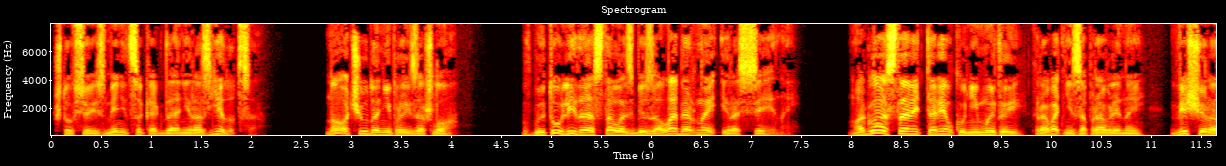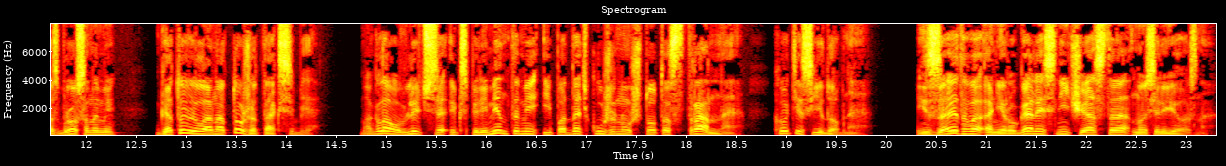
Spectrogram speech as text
что все изменится, когда они разъедутся. Но чуда не произошло. В быту Лида осталась безалаберной и рассеянной. Могла оставить тарелку немытой, кровать незаправленной, вещи разбросанными. Готовила она тоже так себе. Могла увлечься экспериментами и подать к ужину что-то странное, хоть и съедобное. Из-за этого они ругались нечасто, но серьезно.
